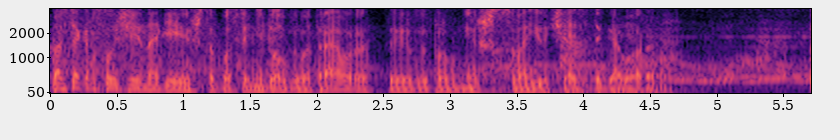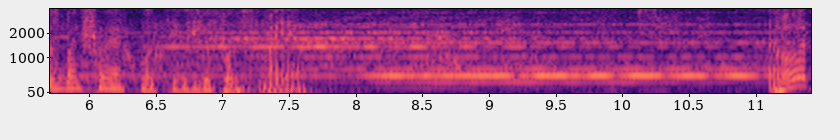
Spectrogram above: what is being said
Во всяком случае, надеюсь, что после недолгого траура ты выполнишь свою часть договора. С большой охотой, любовь моя. Вот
